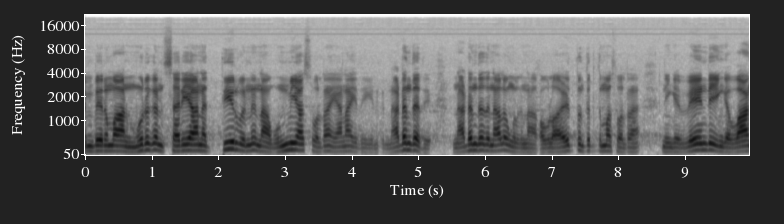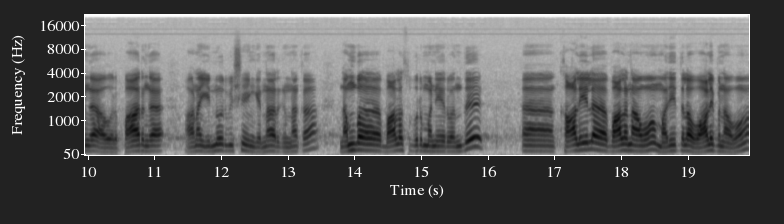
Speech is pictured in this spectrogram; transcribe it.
எம்பெருமான் முருகன் சரியான தீர்வுன்னு நான் உண்மையாக சொல்கிறேன் ஏன்னா இது எனக்கு நடந்தது. நடந்ததுனால உங்களுக்கு நான் அவ்வளோ அழுத்தம் திருத்தமாக சொல்கிறேன் நீங்கள் வேண்டி இங்கே வாங்க அவரை பாருங்கள் ஆனால் இன்னொரு விஷயம் இங்கே என்ன இருக்குன்னாக்கா நம்ம பாலசுப்ரமணியர் வந்து காலையில் பாலனாகவும் மதியத்தில் வாலிபனாகவும்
